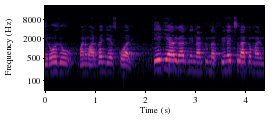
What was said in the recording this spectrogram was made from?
ఈరోజు మనం అర్థం చేసుకోవాలి. కేటీఆర్ గారు నిన్న అంటున్నారు ఫినెక్స్ లాగా మనం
